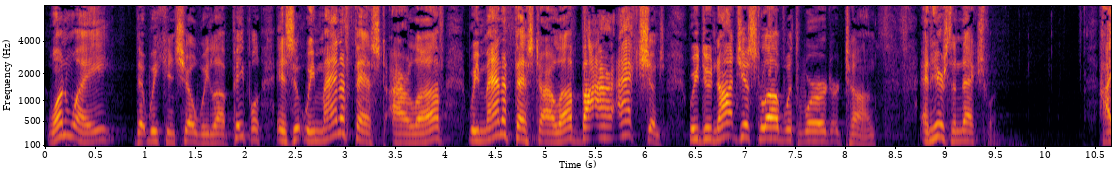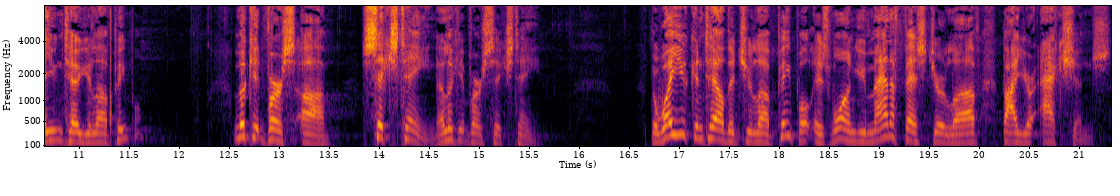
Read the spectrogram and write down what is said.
one way that we can show we love people is that we manifest our love. We manifest our love by our actions. We do not just love with word or tongue, and here's the next one how you can tell you love people. Look at verse uh, 16. Now, look at verse 16. The way you can tell that you love people is one, you manifest your love by your actions.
